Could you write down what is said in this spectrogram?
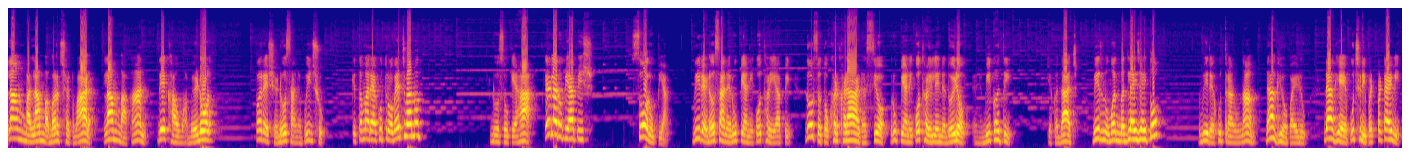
લાંબા લાંબા બરછટ વાળ, લાંબા કાન, દેખાવમાં બેડોળ. પરેશે ડોસાને પૂછ્યું કે તમારે આ કૂતરો વેચવાનો? ડોસો કે, હા, કેટલા રૂપિયા આપીશ? સો રૂપિયા. વીરે ડોસાને રૂપિયાની કોથળી આપી. ડોસો તો ખડખડાટ હસ્યો, રૂપિયાની કોથળી લઈને દોડ્યો, એને બીક હતી કે કદાચ વીરનું મન બદલાઈ જાય તો? વીરે કૂતરાનું નામ ડાઘિયો પાડ્યું. ડાઘિયાએ પૂંછડી પટપટાવી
